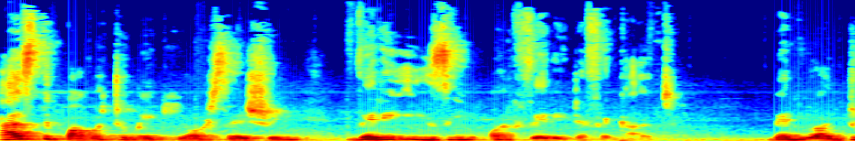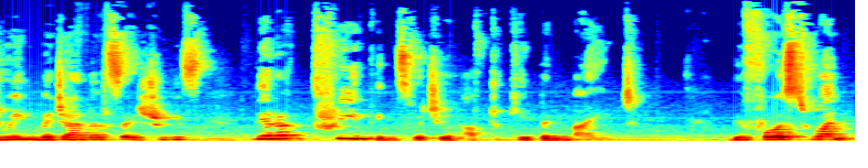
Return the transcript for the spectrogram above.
has the power to make your surgery very easy or very difficult. When you are doing vaginal surgeries, there are three things which you have to keep in mind. The first one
